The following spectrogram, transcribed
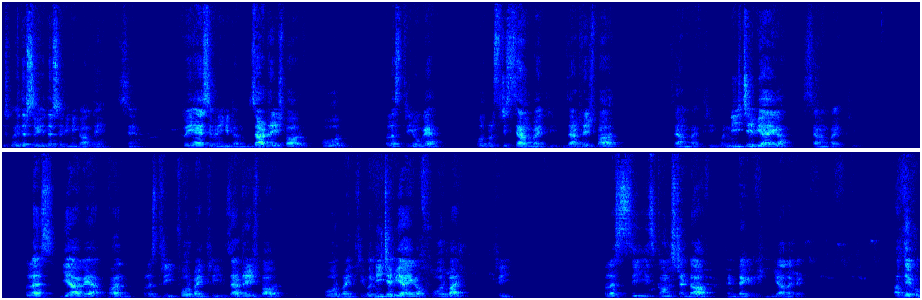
इसको इधर से इधर से भी निकालते हैं सेम तो ये ऐसे बनेगी term z raised power 4 plus 3 हो गया 4 plus 3 7 by 3 z raised power 7 by 3 और नीचे भी आएगा 7 by 3 प्लस ये आ गया 1 प्लस 3 4 by 3 z raised power four by three. और नीचे भी आएगा four by three. Plus c is constant of integration, ये अलग है। अब देखो,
